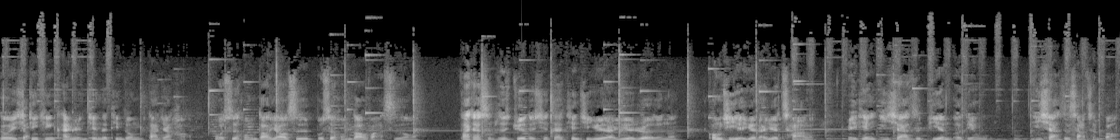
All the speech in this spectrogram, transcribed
各位小星星看人间的听众，大家好，我是弘道药师，不是弘道法师哦。大家是不是觉得现在天气越来越热了呢？空气也越来越差了，每天一下是 PM 二点五，一下是沙尘暴，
